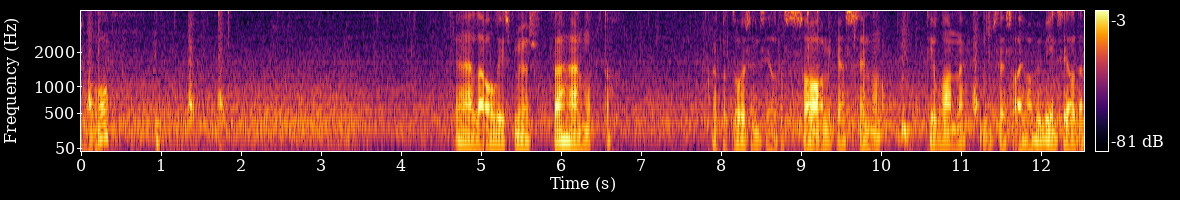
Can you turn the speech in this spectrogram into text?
Joo. Täällä olisi myös vähän, mutta kaipa toisen sieltä saa. Mikäs sen on tilanne? No se saa ihan hyvin sieltä.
